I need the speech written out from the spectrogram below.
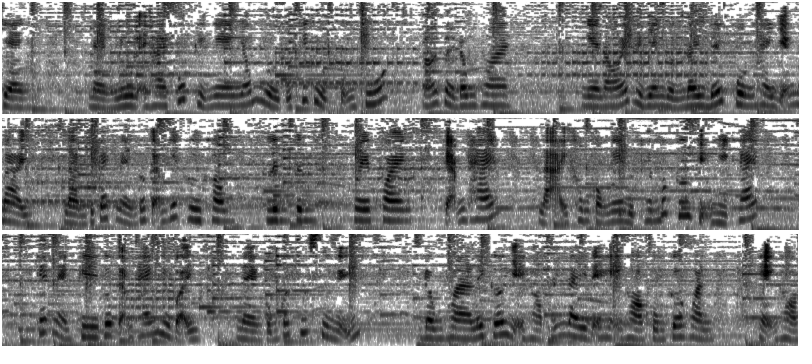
chàng. Nàng lưu lại 2 phút thì nghe nhóm người của chiếc lục quận chúa Nói về Đông Hoa. Nghe nói thời gian gần đây đế quân hay giảng bài Làm cho các nàng có cảm giác hư không Linh tinh, khoe khoang, cảm thán Lại không còn nghe được thêm bất cứ chuyện gì khác. Các nàng kia có cảm thán như vậy Nàng cũng có chút suy nghĩ. Đồng hòa lấy cớ dạy học đến đây để hẹn hò cùng cơ hoành. Hẹn hò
